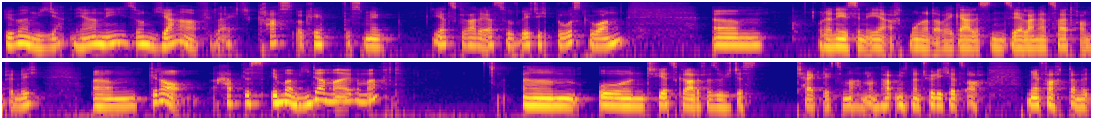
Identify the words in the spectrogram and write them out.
über ein Jahr, ja, nee, so ein Jahr vielleicht. Krass, okay, das ist mir jetzt gerade erst so richtig bewusst geworden. Ähm, oder nee, es sind eher acht Monate, aber egal, es ist ein sehr langer Zeitraum, finde ich. Ähm, genau, habe das immer wieder mal gemacht. Ähm, und jetzt gerade versuche ich das täglich zu machen und habe mich natürlich jetzt auch mehrfach damit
